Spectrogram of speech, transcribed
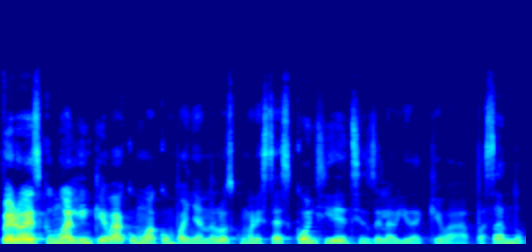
pero es como alguien que va como acompañándolos como en estas coincidencias de la vida que va pasando.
